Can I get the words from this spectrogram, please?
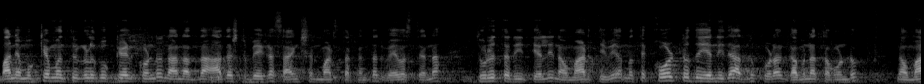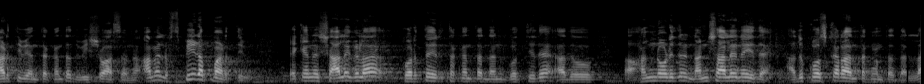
ಮಾನ್ಯ ಮುಖ್ಯಮಂತ್ರಿಗಳಿಗೂ ಕೇಳಿಕೊಂಡು ನಾನು ಅದನ್ನ ಆದಷ್ಟು ಬೇಗ ಸ್ಯಾಂಕ್ಷನ್ ಮಾಡಿಸ್ತಕ್ಕಂಥದ್ದು ವ್ಯವಸ್ಥೆಯನ್ನು ತುರಿತ ರೀತಿಯಲ್ಲಿ ನಾವು ಮಾಡ್ತೀವಿ. ಮತ್ತು ಕೋರ್ಟದ್ದು ಏನಿದೆ ಅದನ್ನು ಕೂಡ ಗಮನ ತಗೊಂಡು ನಾವು ಮಾಡ್ತೀವಿ ಅಂತಕ್ಕಂಥದ್ದು ವಿಶ್ವಾಸನ. ಆಮೇಲೆ ಸ್ಪೀಡಪ್ ಮಾಡ್ತೀವಿ. ಯಾಕೆಂದರೆ ಶಾಲೆಗಳ ಕೊರತೆ ಇರ್ತಕ್ಕಂಥ ನನಗೆ ಗೊತ್ತಿದೆ. ಅದು, ಹಂಗೆ ನೋಡಿದರೆ ನನ್ನ ಶಾಲೆನೇ ಇದೆ. ಅದಕ್ಕೋಸ್ಕರ ಅಂತಕ್ಕಂಥದ್ದಲ್ಲ.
